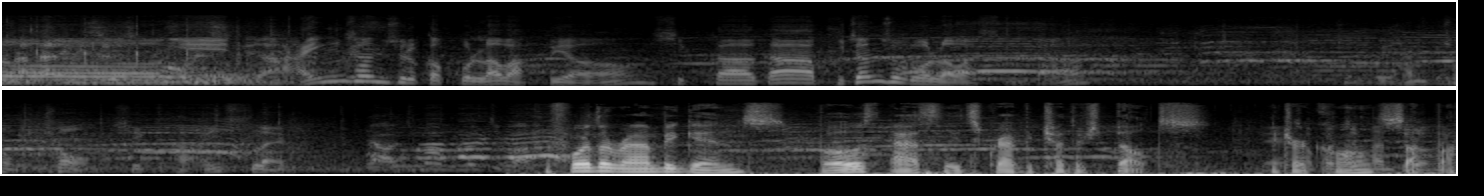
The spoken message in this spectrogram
한총총이 아잉 선수를 꺾고 올라왔고요. 시카가 부전속으로 올라왔습니다. 중국의 한총총, 시카 아이슬랜드. Before the round begins, both athletes grab each other's belts, which are called satba.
